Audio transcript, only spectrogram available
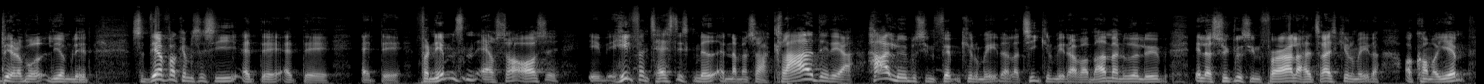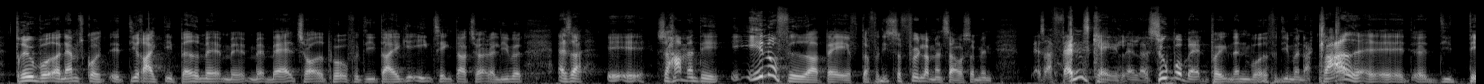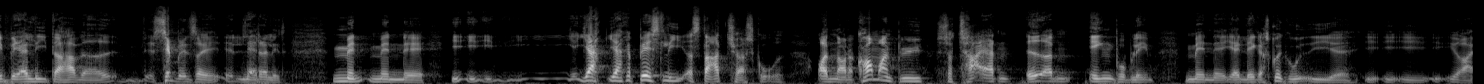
bliver der våd lige om lidt. Så derfor kan man så sige, at, øh, at, øh, at, at fornemmelsen er jo så også Øh, helt fantastisk med, at når man så har klaret det der, har løbet sine 5 km eller 10 km, hvor meget man er ude at løbe, eller cyklet sine 40 eller 50 km, og kommer hjem, drivvåd og nærmest går øh, direkte i bad med, med, med, med alt tøjet på, fordi der er ikke én ting, der er tørt alligevel. Altså, øh, øh så har man det endnu federe bagefter, fordi så føler man sig jo som en altså fandenskal eller superman på en eller anden måde, fordi man har klaret øh, de, det værlige, der har været simpelthen så latterligt. Men, men øh, i, i, jeg, jeg kan bedst lide at starte tørskoet. Og når der kommer en by, så tager jeg den, æder den, ingen problem. Men øh, jeg lægger sgu ikke ud i, øh, i, i, i, i regn.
